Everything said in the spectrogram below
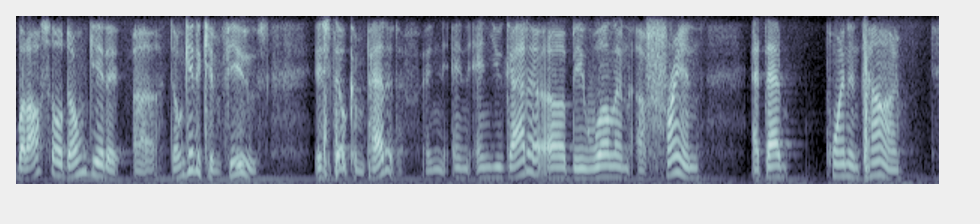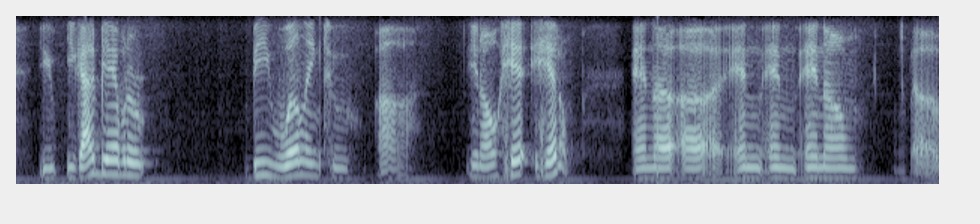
but also don't get it, uh, don't get it confused. It's still competitive, and and and you gotta uh, be willing. A friend at that point in time, you you got to be able to be willing to, uh, you know, hit hit them, and uh, uh, and and and um, uh,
